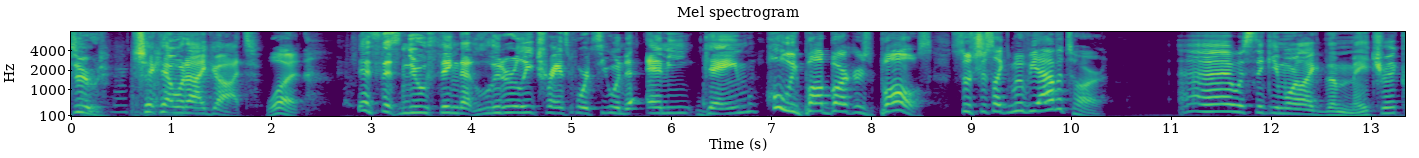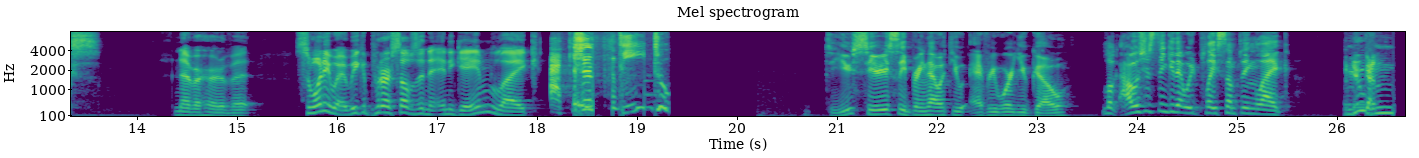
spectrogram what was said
Dude, check out what I got. What? It's this new thing that literally transports you into any game. Holy Bob Barker's balls! So it's just like the movie Avatar. I was thinking more like The Matrix. Never heard of it. So anyway, we could put ourselves into any game, like Action V2. Do you seriously bring that with you everywhere you go? Look, I was just thinking that we'd play something like Hold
